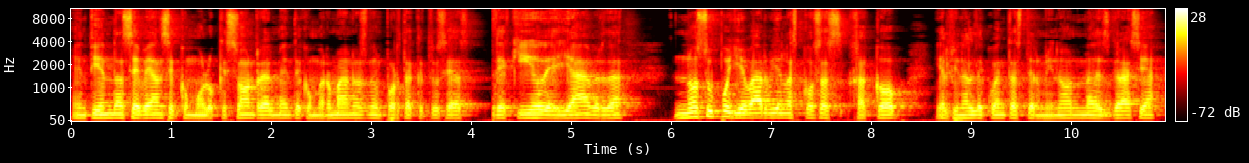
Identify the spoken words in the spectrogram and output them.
entiéndanse, véanse como lo que son realmente como hermanos, no importa que tú seas de aquí o de allá, ¿verdad? No supo llevar bien las cosas Jacob y al final de cuentas terminó en una desgracia,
